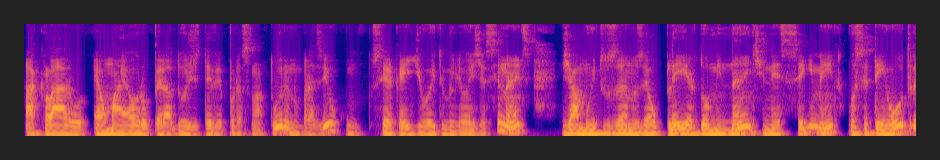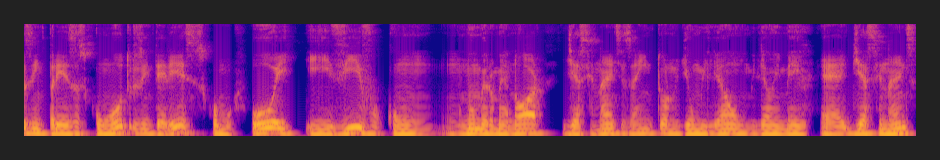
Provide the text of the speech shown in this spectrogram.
A Claro é o maior operador de TV por assinatura no Brasil, com cerca de 8 milhões de assinantes. Já há muitos anos é o player dominante nesse segmento. Você tem outras empresas com outros interesses, como Oi e Vivo, com um número menor de assinantes, aí em torno de um milhão, um milhão e meio é, de assinantes,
